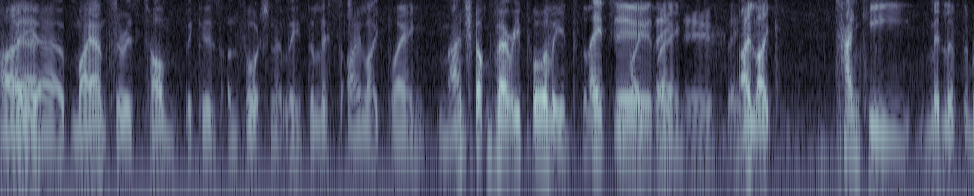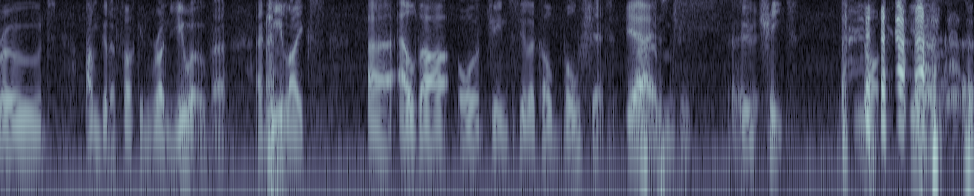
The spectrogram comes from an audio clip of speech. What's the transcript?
I uh, my answer is Tom because unfortunately the lists I like playing match up very poorly into the they lists you do, like they playing. do. They I do. like tanky, middle of the road. I'm gonna fucking run you over, and he likes uh, Eldar or Genestealer cult bullshit. Yeah, um, it's true. It's who true. cheat. Not, you know,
